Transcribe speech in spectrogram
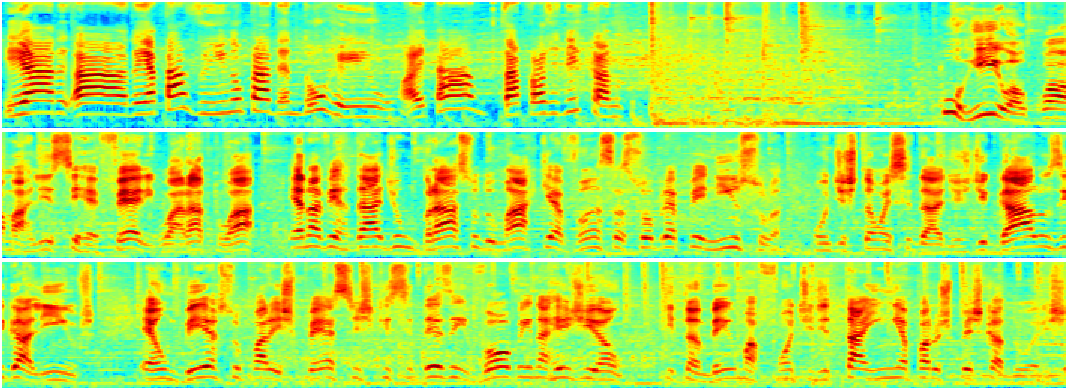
e a, areia está vindo para dentro do rio. Aí está tá prejudicando. O rio ao qual a Marli se refere, o Aratuá, é na verdade um braço do mar que avança sobre a península, onde estão as cidades de Galos e Galinhos. É um berço para espécies que se desenvolvem na região e também uma fonte de tainha para os pescadores.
